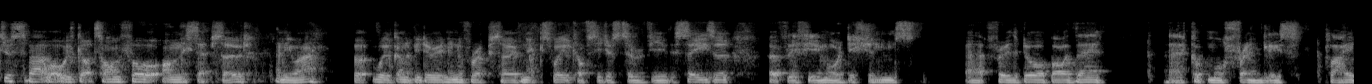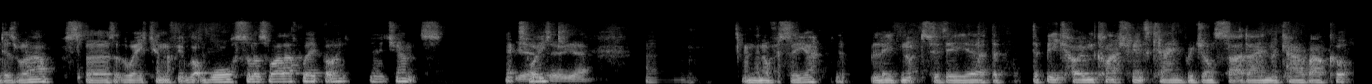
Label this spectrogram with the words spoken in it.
just about what we've got time for on this episode, anyway. But we're going to be doing another episode next week, obviously, just to review the season. Hopefully, a few more additions uh, through the door by then. Uh, a couple more friendlies played as well. Spurs at the weekend. I think we've got Warsaw as well, have we, by any chance? Next yeah, we week. do, yeah. Um, and then obviously, yeah, leading up to the, uh, the the big home clash against Cambridge on Saturday in the Carabao Cup.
